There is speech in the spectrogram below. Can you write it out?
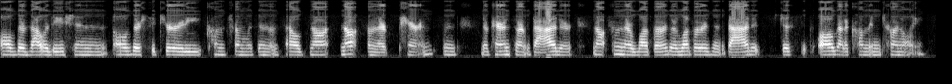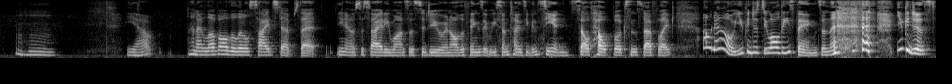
all of their validation and all of their security comes from within themselves, not not from their parents. And their parents aren't bad or not from their lover. Their lover isn't bad. It's just it's all got to come internally. Mm-hmm. Yeah, and I love all the little side steps that you know society wants us to do and all the things that we sometimes even see in self-help books and stuff like oh no you can just do all these things. And then you can just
